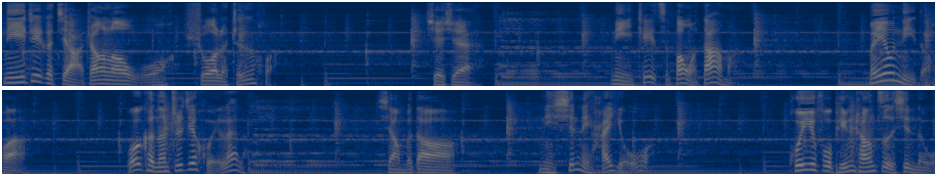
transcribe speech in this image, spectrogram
你这个假张老五说了真话，雪雪，你这次帮我大忙。没有你的话，我可能直接回来了。想不到，你心里还有我。恢复平常自信的我，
